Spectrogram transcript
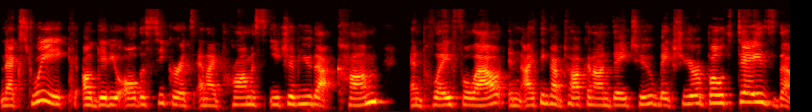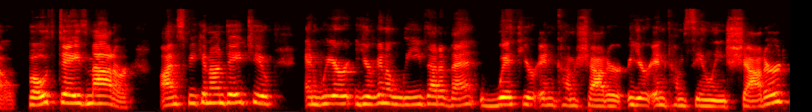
next week, I'll give you all the secrets. And I promise each of you that come and play full out. And I think I'm talking on day two. Make sure you're both days though. Both days matter. I'm speaking on day two. And we're you're gonna leave that event with your income shattered, your income ceiling shattered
